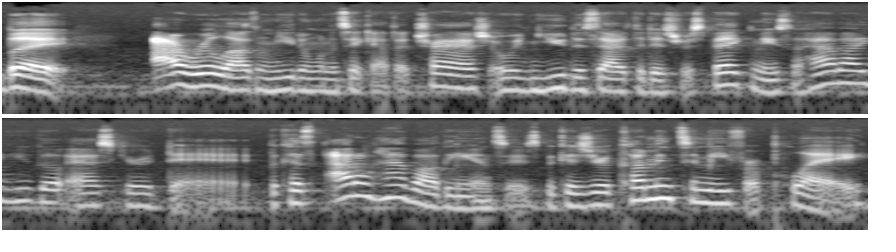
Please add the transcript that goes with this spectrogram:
But I realized when you didn't want to take out the trash or when you decided to disrespect me. So how about you go ask your dad? Because I don't have all the answers because you're coming to me for play.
